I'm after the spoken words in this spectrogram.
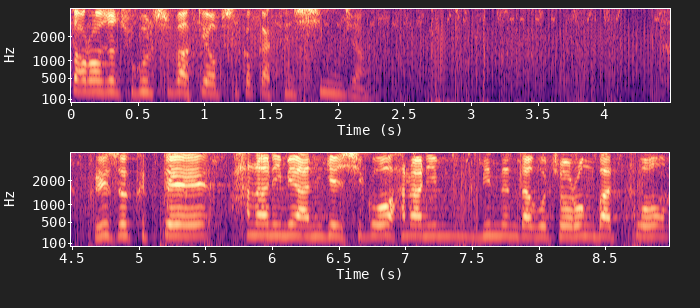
떨어져 죽을 수밖에 없을 것 같은 심정. 그래서 그때 하나님이 안 계시고 하나님 믿는다고 조롱받고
